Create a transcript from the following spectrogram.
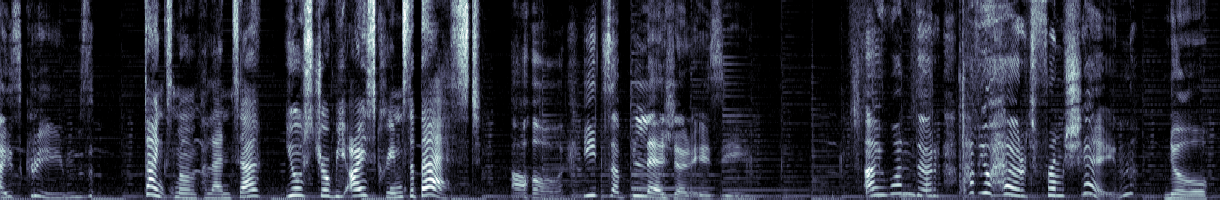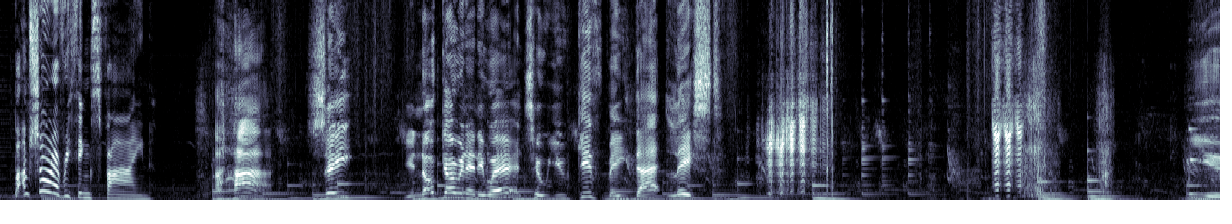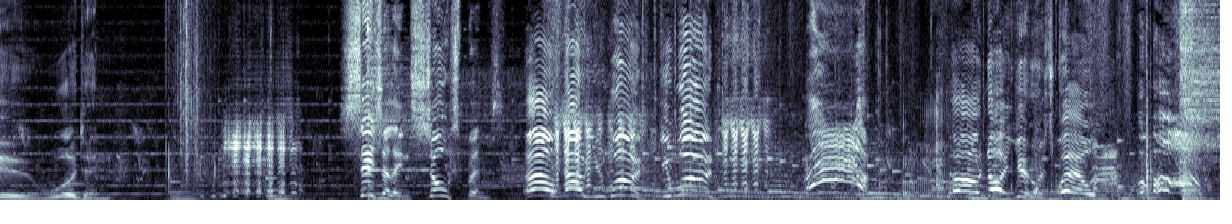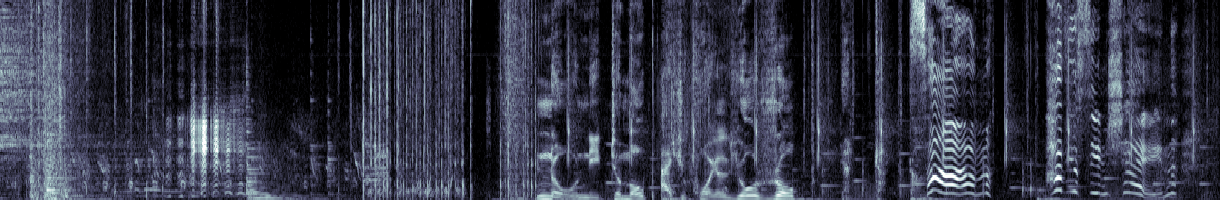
Ice creams. Thanks, Mama Polenta. Your strawberry ice cream's the best. Oh, it's a pleasure, Izzy. I wonder, have you heard from Shane? No, but I'm sure everything's fine. Aha! See? You're not going anywhere until you give me that list. You wouldn't. Sizzling saucepans! Oh, no, you would! You would! Ah! Oh, not you as well! No need to mope as you coil your rope. Sam! Have you seen Shane?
